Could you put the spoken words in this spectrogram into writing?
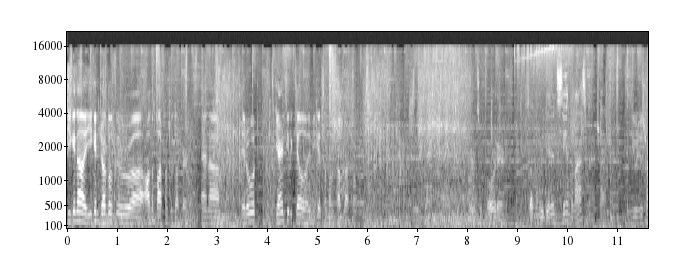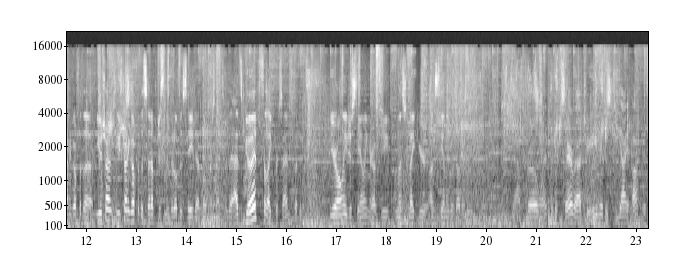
he can uh, he can juggle through uh, on the platforms with up there, and um, it'll guarantee to kill if he gets on the top platform. Forward. Something we didn't see in the last match, actually. Because he was just trying to go for the he was trying he was trying to go for the setup just in the middle of the stage at low percent. So that's good for like percent, but it's, you're only just stealing your up B unless like you're unstealing with other moves. Down throw, went for the Sarah, actually able to DI up with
